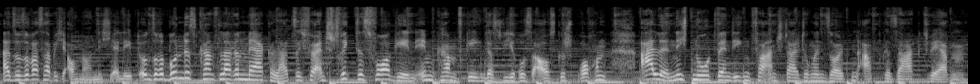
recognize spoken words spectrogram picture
Also sowas habe ich auch noch nicht erlebt. Unsere Bundeskanzlerin Merkel hat sich für ein striktes Vorgehen im Kampf gegen das Virus ausgesprochen. Alle nicht notwendigen Veranstaltungen sollten abgesagt werden.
